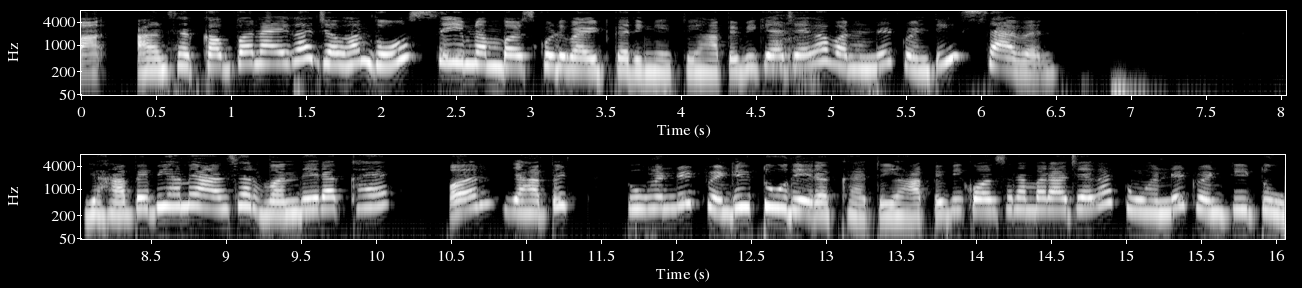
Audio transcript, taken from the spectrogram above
answer कब वन आएगा? जब हम दो सेम नंबर्स को डिवाइड करेंगे तो यहाँ पे भी क्या जाएगा? वन हंड्रेड ट्वेंटी सेवन यहाँ पे भी हमें आंसर वन दे रखा है और यहाँ पे टू हंड्रेड ट्वेंटी टू दे रखा है। तो यहाँ पे भी कौन सा नंबर आ जाएगा? टू हंड्रेड ट्वेंटी टू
